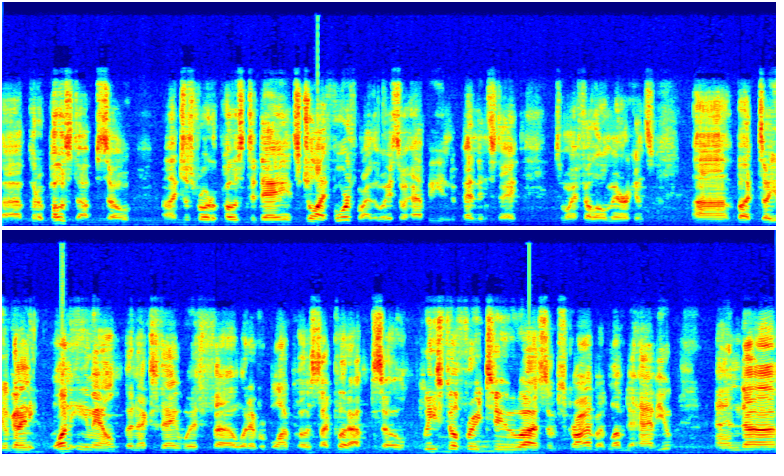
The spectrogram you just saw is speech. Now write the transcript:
uh, put a post up. So I just wrote a post today. It's July 4th, by the way, so happy Independence Day to my fellow Americans. Uh, but uh, you'll get an, one email the next day with uh, whatever blog posts I put up. So please feel free to uh, subscribe. I'd love to have you. And uh,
